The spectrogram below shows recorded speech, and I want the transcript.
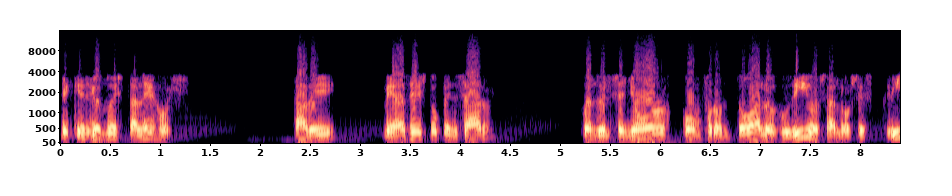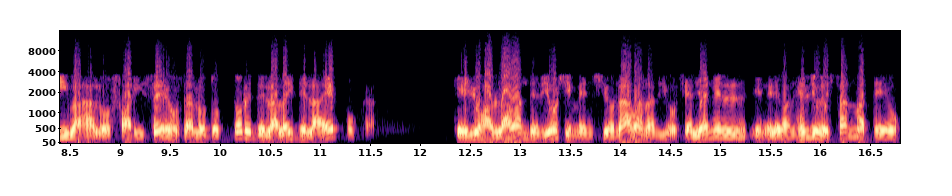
de que Dios no está lejos. ¿Sabe? Me hace esto pensar cuando el Señor confrontó a los judíos, a los escribas, a los fariseos, a los doctores de la ley de la época, que ellos hablaban de Dios y mencionaban a Dios. Y allá en el, Evangelio de San Mateo,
